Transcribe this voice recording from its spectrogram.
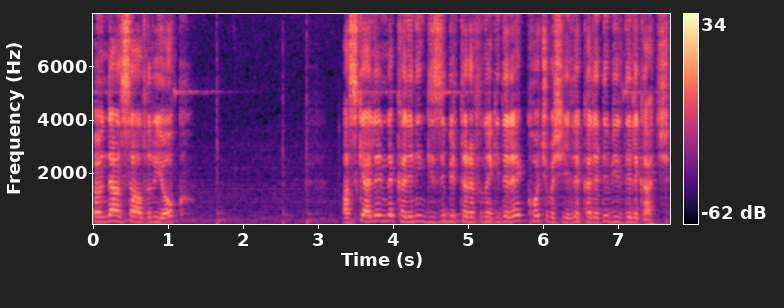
Önden saldırı yok. Askerlerin de kalenin gizli bir tarafına giderek koçbaşı ile kalede bir delik aç.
